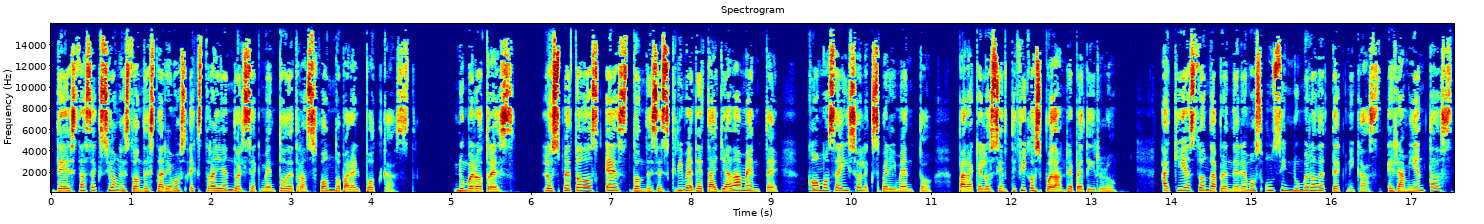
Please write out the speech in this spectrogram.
De esta sección es donde estaremos extrayendo el segmento de trasfondo para el podcast. Número 3. Los métodos es donde se escribe detalladamente cómo se hizo el experimento para que los científicos puedan repetirlo. Aquí es donde aprenderemos un sinnúmero de técnicas, herramientas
